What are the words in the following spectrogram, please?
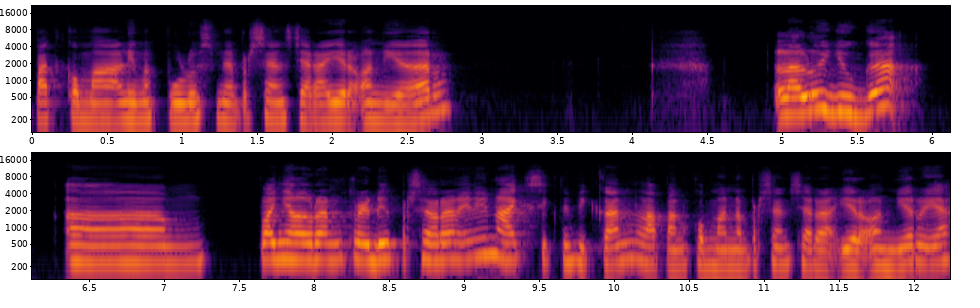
4,59% secara year on year. Lalu juga um, penyaluran kredit perseroan ini naik signifikan 8,6% secara year on year ya.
